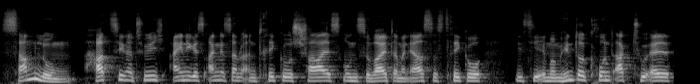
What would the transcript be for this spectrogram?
Sammlung hat sie natürlich einiges angesammelt an Trikots, Schals und so weiter. Mein erstes Trikot ist hier immer im Hintergrund aktuell.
